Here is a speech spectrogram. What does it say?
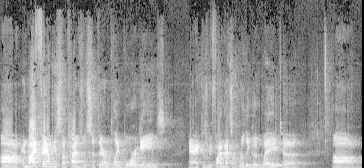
Uh, in my family, sometimes we'll sit there and play board games because we find that's a really good way to um,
